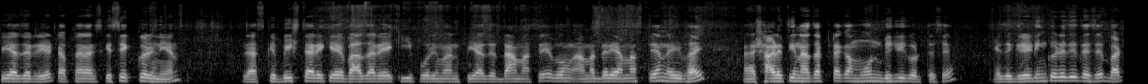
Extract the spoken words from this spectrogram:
পেঁয়াজের রেট আপনারা আজকে চেক করে নিন যে আজকে বিশ তারিখে বাজারে কি পরিমাণ পেঁয়াজের দাম আছে এবং আমাদের এই আমার স্ট্যান্ড এই ভাই সাড়ে তিন হাজার টাকা মন বিক্রি করতেছে। এই যে গ্রেডিং করে দিতেছে বাট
